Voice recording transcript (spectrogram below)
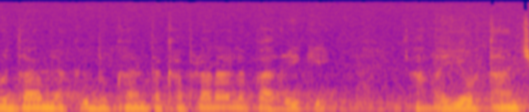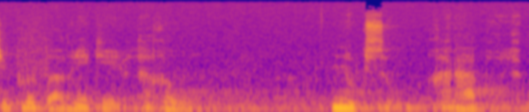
ګدام له دوکان ته کپړه راله په هغې کې هغه یو تان چې پروت هغې کې هغه وو نقصو خراب و لږ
